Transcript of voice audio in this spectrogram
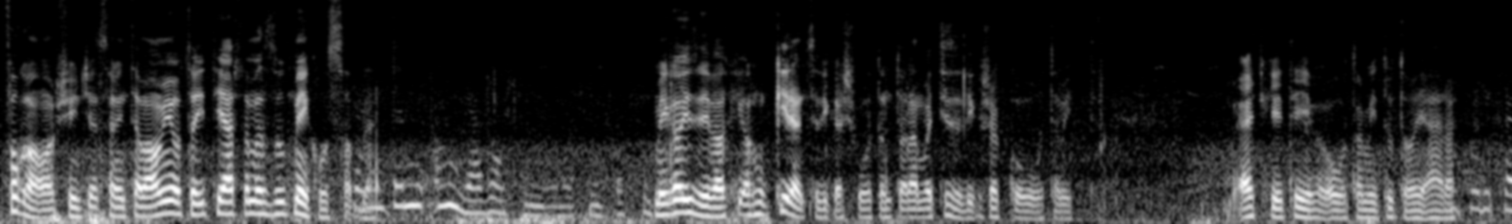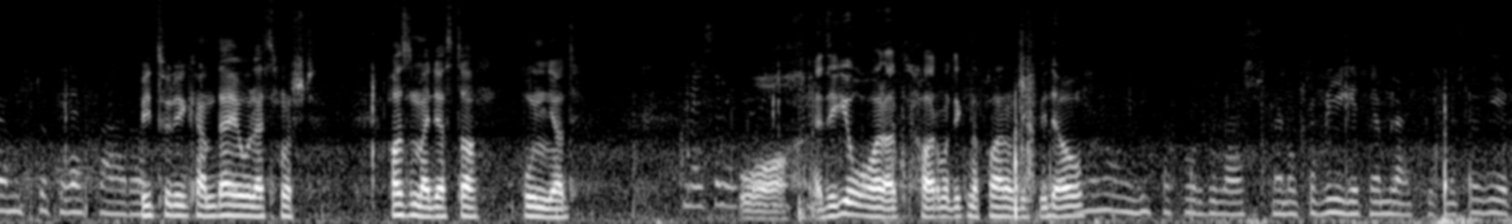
Fogalmam sincsen szerintem, amióta itt jártam, ez az út még hosszabb lett. szerintem mi- mindjárt ott Még az izével, akkor 9-es voltam talán, vagy 10-es akkor voltam itt. Egy-két éve voltam itt utoljára. Turikám is tökéletes ára. Piturikám, de jó lesz most. Hazamegy azt a szerintem- Wow, eddig jó haladt, harmadik nap, harmadik videó. Jó, visszafordulás, mert ott a végét nem látjuk. Most azért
